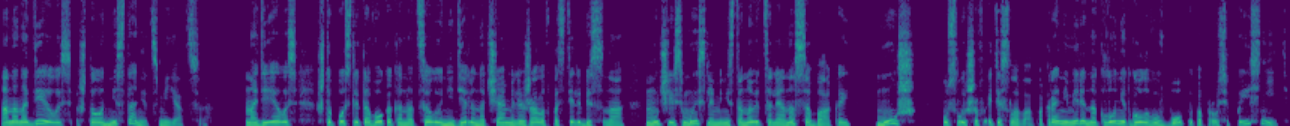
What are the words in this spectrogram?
Она надеялась, что он не станет смеяться. Надеялась, что после того, как она целую неделю ночами лежала в постели без сна, мучаясь мыслями, не становится ли она собакой, муж, услышав эти слова, по крайней мере, наклонит голову в бок и попросит пояснить.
